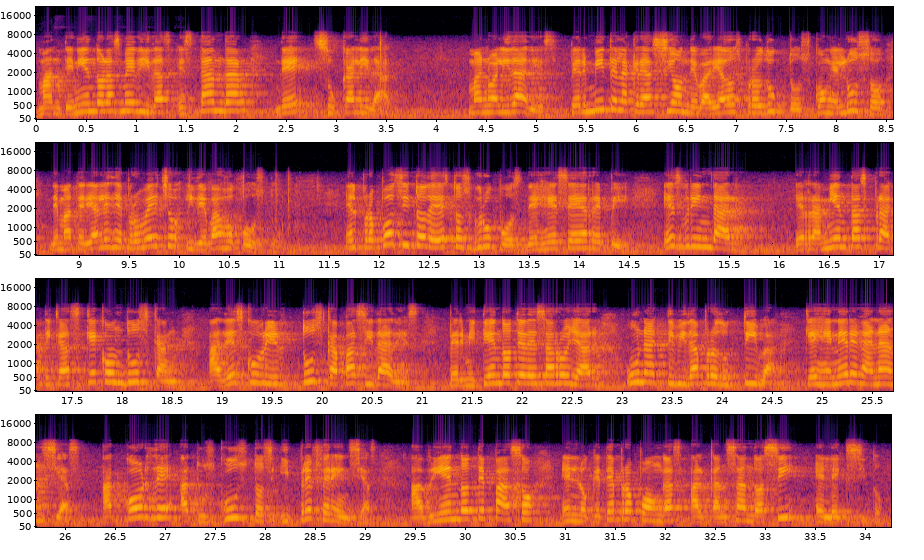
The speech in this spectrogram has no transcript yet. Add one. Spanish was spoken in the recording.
manteniendo las medidas estándar de su calidad. Manualidades. Permite la creación de variados productos con el uso de materiales de provecho y de bajo costo. El propósito de estos grupos de GCRP es brindar herramientas prácticas que conduzcan a descubrir tus capacidades, permitiéndote desarrollar una actividad productiva que genere ganancias acorde a tus gustos y preferencias, abriéndote paso en lo que te propongas, alcanzando así el éxito.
